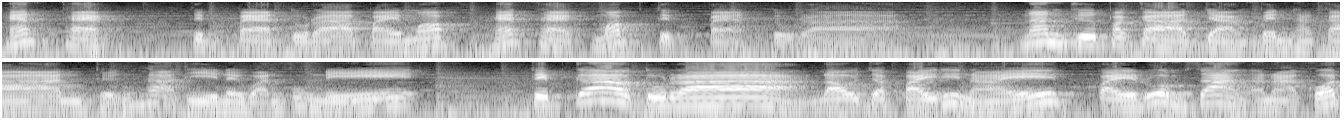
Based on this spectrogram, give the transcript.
แฮชแท็ก18 ตุลาไปม็อบแฮชแท็กม็อบ18 ตุลา นั่นคือประกาศอย่างเป็นทางการถึงท่าทีในวันพรุ่งนี้ 19 ตุลาเราจะไปที่ไหนไปร่วมสร้างอนาคต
